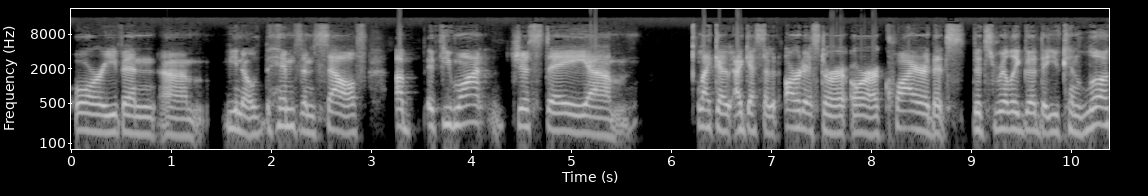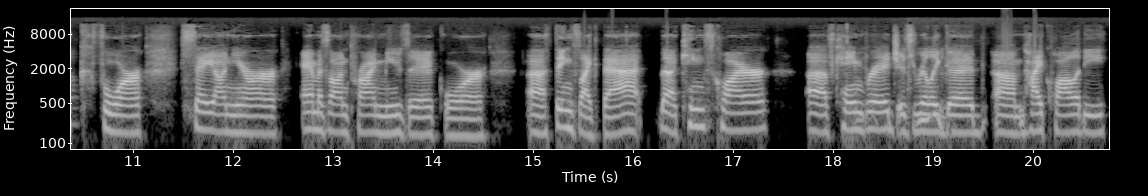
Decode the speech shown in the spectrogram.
or even um, you know the hymns themselves. Uh, if you want just a um, like a, I guess an artist or or a choir that's that's really good that you can look for, say on your Amazon Prime Music or uh, things like that. The King's Choir of Cambridge is really Mm. good, um, high quality,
